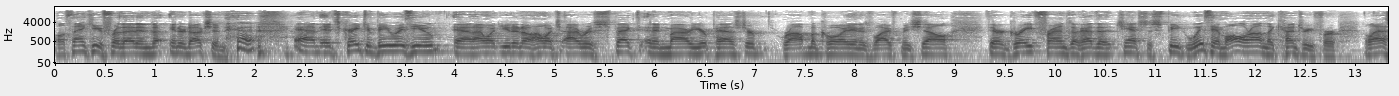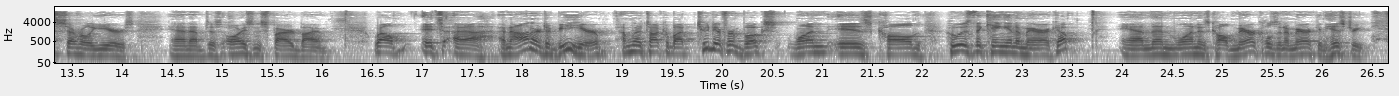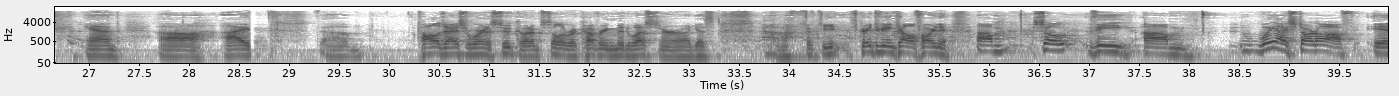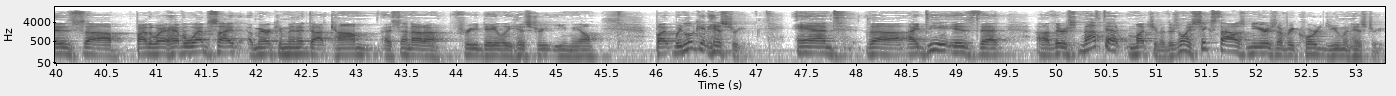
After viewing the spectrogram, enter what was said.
Well, thank you for that in- introduction. and it's great to be with you. And I want you to know how much I respect and admire your pastor, Rob McCoy, and his wife, Michelle. They're great friends. I've had the chance to speak with him all around the country for the last several years. And I'm just always inspired by him. Well, it's uh, an honor to be here. I'm going to talk about two different books. One is called Who is the King in America? And then one is called Miracles in American History. And uh, I. Um, apologize for wearing a suit coat. I'm still a recovering Midwesterner, I guess. Uh, 50, it's great to be in California. Um, so the um, way I start off is, uh, by the way, I have a website, AmericanMinute.com. I send out a free daily history email. But we look at history. And the idea is that uh, there's not that much of it. There's only 6,000 years of recorded human history.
